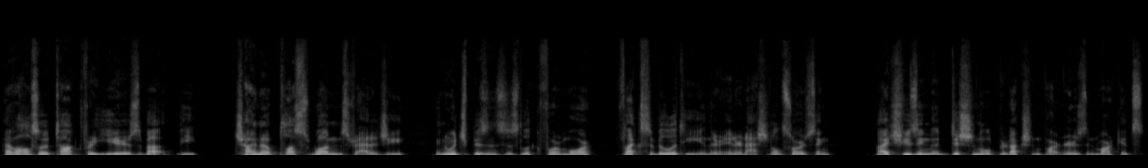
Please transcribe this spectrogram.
have also talked for years about the China Plus One strategy, in which businesses look for more flexibility in their international sourcing by choosing additional production partners in markets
